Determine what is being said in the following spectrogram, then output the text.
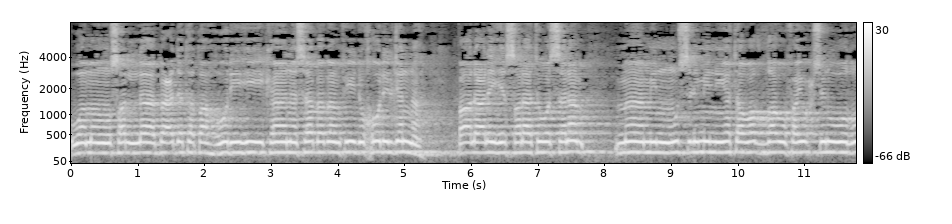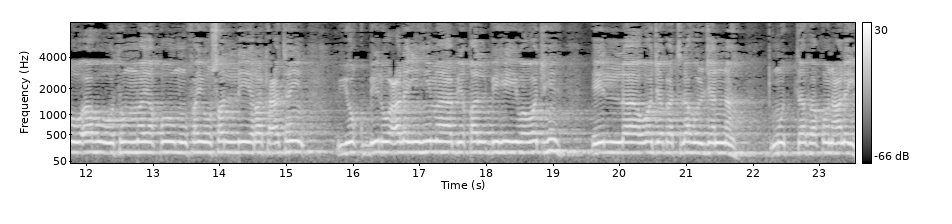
ومن صلى بعد تطهره كان سببا في دخول الجنة. قال عليه الصلاة والسلام ما من مسلم يتوضأ فيحسن وضوءه ثم يقوم فيصلي ركعتين يقبل عليهما بقلبه ووجهه إلا وجبت له الجنة. متفق عليه.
